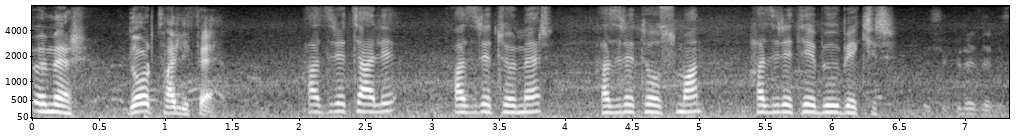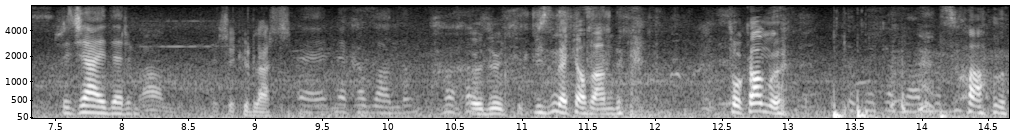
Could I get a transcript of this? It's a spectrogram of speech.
Ömer. Dört halife. Hazreti Ali, Hazreti Ömer, Hazreti Osman, Hazreti Ebu Bekir. Teşekkür ederiz. Rica ederim. Teşekkürler. Ee, ne kazandım? Ödül. Biz ne kazandık? Toka mı? Ne kazandım? Sağ olun.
